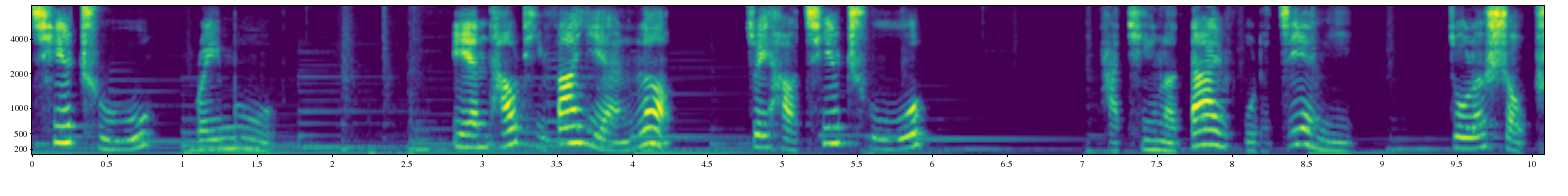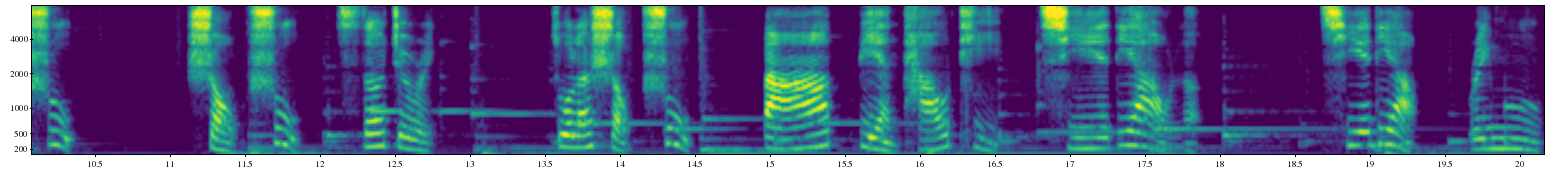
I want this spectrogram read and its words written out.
切除 remove 扁桃体发炎了，最好切除。他听了大夫的建议，做了手术。手术 surgery 做了手术，把扁桃体切掉了。切掉 remove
